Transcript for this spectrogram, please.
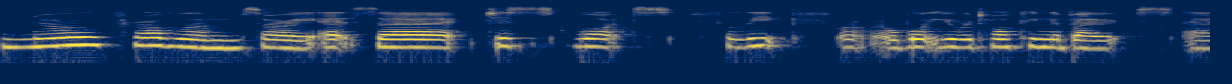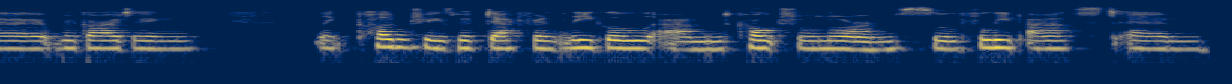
No problem. Sorry, it's uh, just what Philippe or, or what you were talking about uh, regarding like countries with different legal and cultural norms. So Philippe asked, um,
